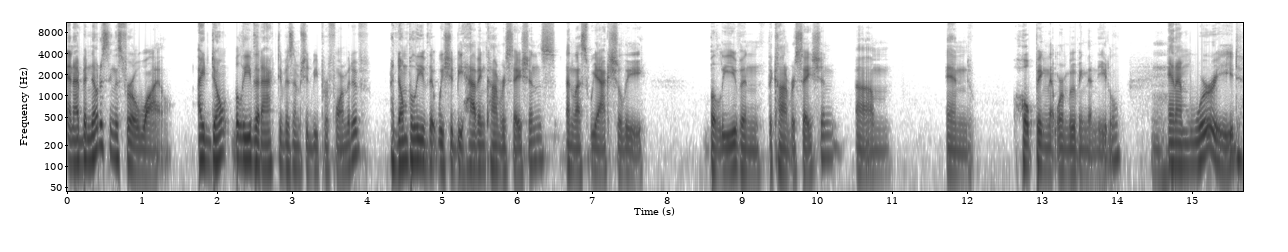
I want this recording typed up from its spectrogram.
and I've been noticing this for a while. I don't believe that activism should be performative. I don't believe that we should be having conversations unless we actually believe in the conversation um, and hoping that we're moving the needle. And I'm worried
